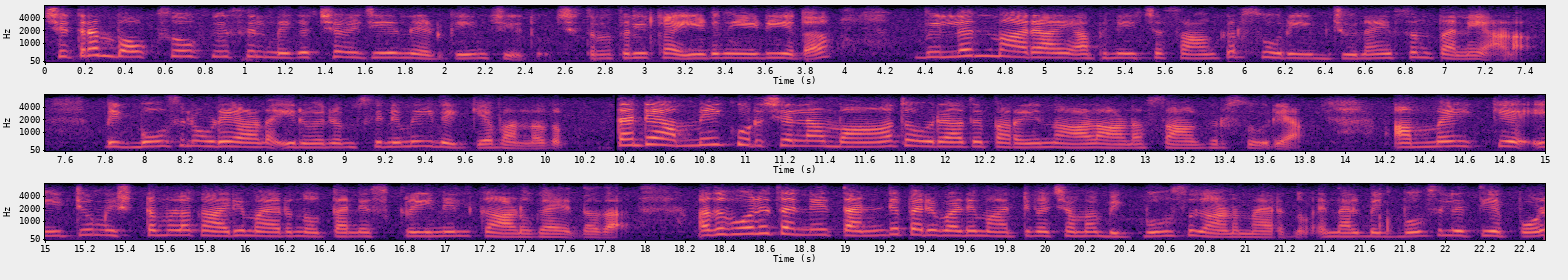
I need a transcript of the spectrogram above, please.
ചിത്രം ബോക്സ് ഓഫീസിൽ മികച്ച വിജയം നേടുകയും ചെയ്തു. ചിത്രത്തിൽ കൈയ്യടി നേടിയത് വില്ലന്മാരായി അഭിനയിച്ച സാഗർ സൂര്യയും ജുനൈസും തന്നെയാണ്. ബിഗ് ബോസിലൂടെയാണ് ഇരുവരും സിനിമയിലേക്ക് വന്നതും. തന്റെ അമ്മയെക്കുറിച്ചെല്ലാം വാതോരാതെ പറയുന്ന ആളാണ് സാഗർ സൂര്യ. അമ്മയ്ക്ക് ഏറ്റവും ഇഷ്ടമുള്ള കാര്യമായിരുന്നു തന്നെ സ്ക്രീനിൽ കാണുക എന്നത്. അതുപോലെ തന്നെ തന്റെ പരിപാടി മാറ്റിവെച്ച അമ്മ ബിഗ് ബോസ് കാണുമായിരുന്നു. എന്നാൽ ബിഗ് ബോസിൽ എത്തിയപ്പോൾ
